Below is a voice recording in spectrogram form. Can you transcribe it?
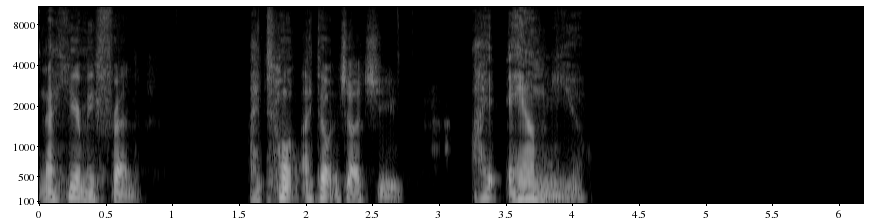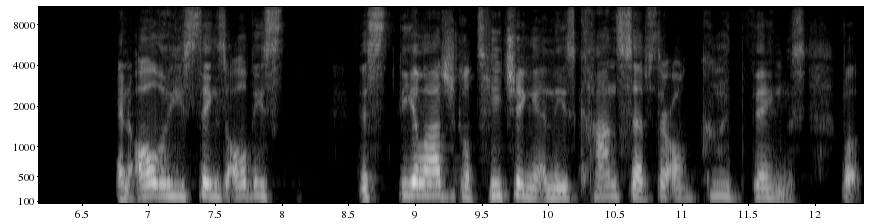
Now hear me, friend. I don't, I don't judge you. I am you and all of these things, all these this theological teaching and these concepts, they're all good things. But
